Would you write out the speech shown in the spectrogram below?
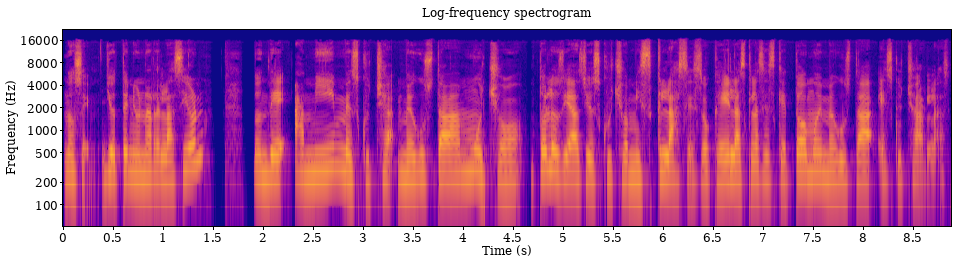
no sé, yo tenía una relación donde a mí me escucha, me gustaba mucho, todos los días yo escucho mis clases, ¿ok? Las clases que tomo y me gusta escucharlas.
